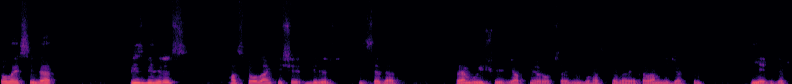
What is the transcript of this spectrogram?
Dolayısıyla biz biliriz, hasta olan kişi bilir, hisseder. Ben bu işi yapmıyor olsaydım bu hastalığa yakalanmayacaktım diyebilir.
